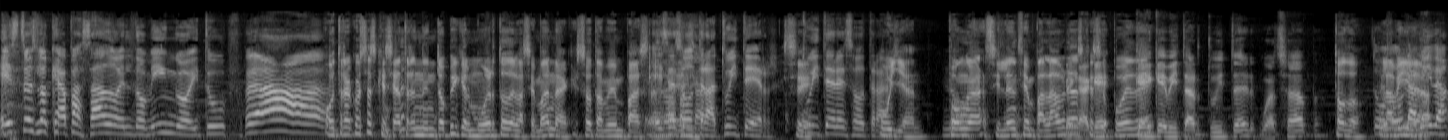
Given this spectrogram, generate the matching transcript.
Esto es lo que ha pasado el domingo y tú... ¡ah! Otra cosa es que sea trending topic el muerto de la semana, que eso también pasa. Esa es otra, Twitter. Sí. Twitter es otra. Huyan. No. Ponga silencio en palabras, Venga, que, que, se puede. que que evitar Twitter, WhatsApp, Todo. Todo, la vida. la vida.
